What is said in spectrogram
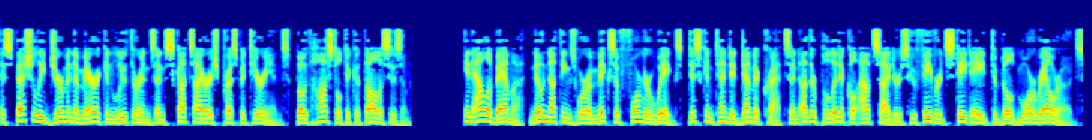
especially German American Lutherans and Scots-Irish Presbyterians, both hostile to Catholicism. In Alabama, Know-Nothings were a mix of former Whigs, discontented Democrats and other political outsiders who favored state aid to build more railroads.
